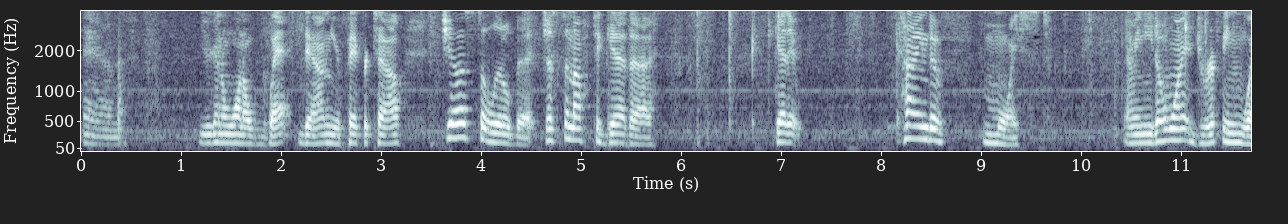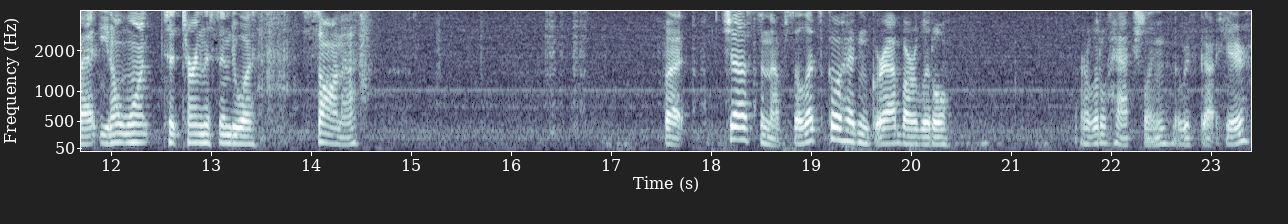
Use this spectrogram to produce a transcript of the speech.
and you're going to want to wet down your paper towel just a little bit, just enough to get uh, get it kind of moist. I mean, you don't want it dripping wet. You don't want to turn this into a sauna. But just enough. So let's go ahead and grab our little our little hatchling that we've got here.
